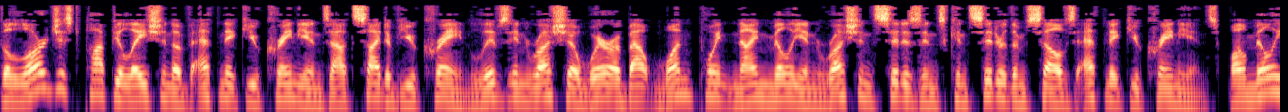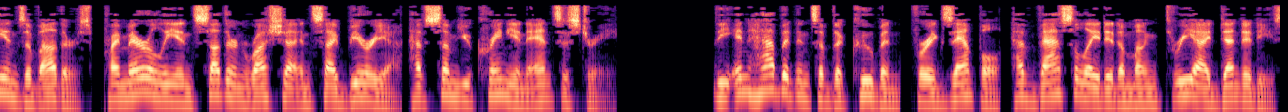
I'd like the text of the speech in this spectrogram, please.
The largest population of ethnic Ukrainians outside of Ukraine lives in Russia where about 1.9 million Russian citizens consider themselves ethnic Ukrainians, while millions of others primarily in southern Russia and Siberia have some Ukrainian ancestry. The inhabitants of the Kuban, for example, have vacillated among three identities,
